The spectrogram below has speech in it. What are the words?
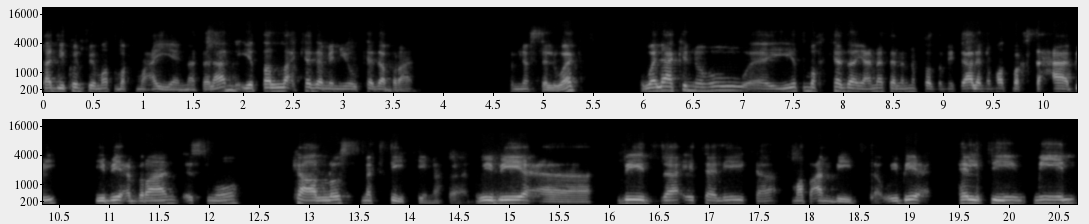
قد يكون في مطبخ معين مثلا يطلع كذا منيو كذا brand. بنفس الوقت ولكنه يطبخ كذا يعني مثلا نفرض مثال إنه مطبخ سحابي يبيع brand اسمه كارلوس مكسيكي مثلا ويبيع آه، بيتزا إيطالي كمطعم بيتزا ويبيع healthy meal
